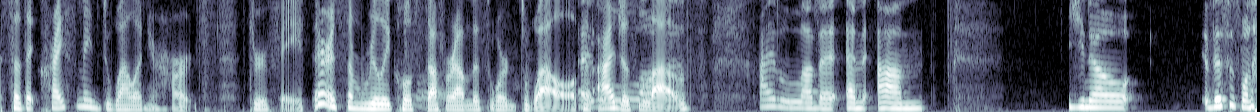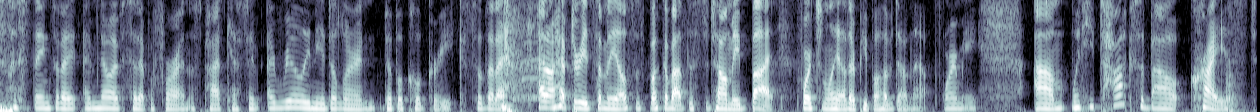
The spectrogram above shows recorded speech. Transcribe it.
so that Christ may dwell in your hearts through faith. There is some really cool stuff around this word dwell that I, I just love. love. I love it. And, um, you know, this is one of those things that I, I know I've said it before on this podcast. I, I really need to learn biblical Greek so that I, I don't have to read somebody else's book about this to tell me. But fortunately, other people have done that for me. Um, when he talks about Christ,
